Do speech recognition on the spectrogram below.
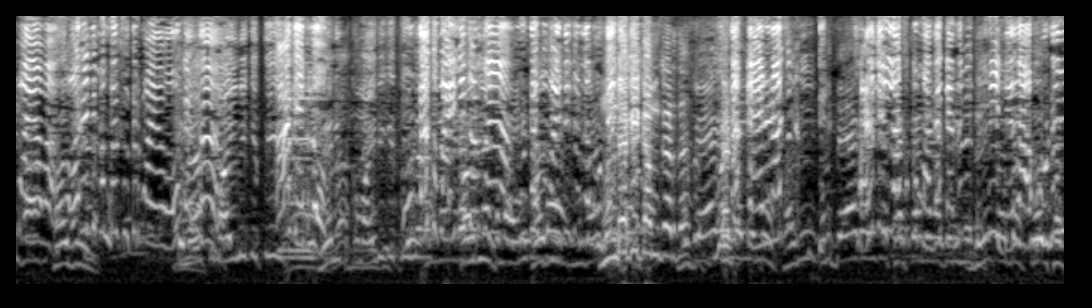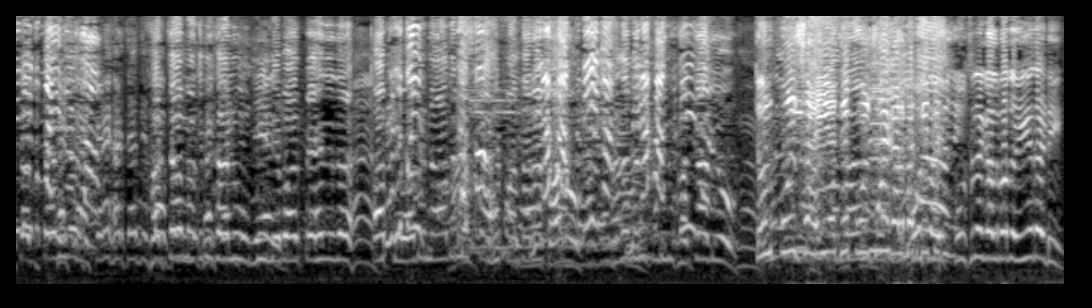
ਪਾਇਆ ਵਾ ਸੋਰੀ ਨਹੀਂ ਮੰਗਲ ਸੂਤਰ ਪਾਇਆ ਉਹ ਮੈਂ ਕਹਿੰਦਾ। ਕਮਾਈ ਨਹੀਂ ਕੀਤੀ। ਮੈਨੂੰ ਕਮਾਈ ਨਹੀਂ ਕੀਤੀ ਮੁੰਡਾ ਕਮਾਈ ਨਹੀਂ ਕਰਦਾ ਮੁੰਡਾ ਕਮਾਈ ਨਹੀਂ ਕਰਦਾ ਮੁੰਡਾ ਕੀ ਕੰਮ ਕਰਦਾ? ਮੁੰਡਾ ਕਹਿਣਾ ਸਾਡੇ ਲੱਖ ਕਮਾਉਂਦਾ ਕਹਿੰਦਾ ਮੈਂ ਮਹੀਨੇ ਦਾ ਹੁਣ ਨਹੀਂ ਕਮਾਈ ਕਰਦਾ। ਖਰਚਾ ਮੰਗਦੀ ਸਾਨੂੰ ਮਹੀਨੇ ਬਾਅਦ ਪੈਸੇ ਦੇ ਦਰ ਆ ਪਿਓ ਦੇ ਨਾਂ ਦੇ ਮੈਂ ਪੈਸੇ ਪਾਉਂਦਾ ਰਿਹਾ ਬਾਹਰੋਂ ਕਹਿੰਦਾ ਮੇਰੀ ਕੁੜੀ ਨੂੰ ਖਰਚਾ ਦਿਓ। ਤੇ ਹੁਣ ਪੁਲਿਸ ਆਈ ਹੈ ਇੱਥੇ ਪੁਲਿਸ ਨਾਲ ਗੱਲਬਾਤ ਕੀਤੀ ਪੁਲਿਸ ਨਾਲ ਗੱਲਬਾਤ ਹੋਈ ਹੈ ਤੁਹਾਡੀ?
